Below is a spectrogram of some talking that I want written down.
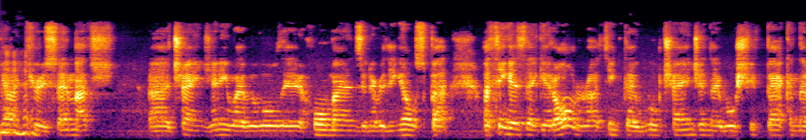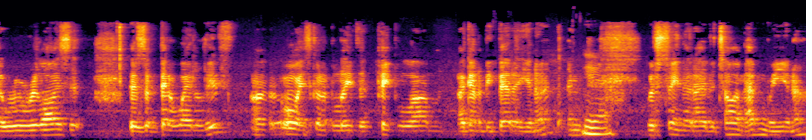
going through so much uh, change anyway with all their hormones and everything else. But I think as they get older, I think they will change and they will shift back and they will realise that there's a better way to live. I always got to believe that people um, are going to be better, you know, and Yeah. we've seen that over time, haven't we? You know.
